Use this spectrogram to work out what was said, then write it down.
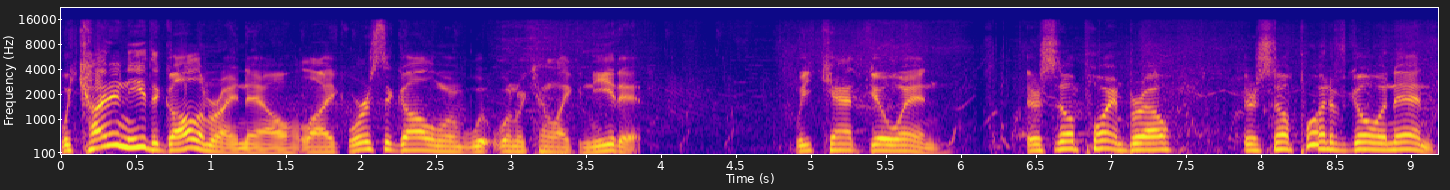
We kind of need the golem right now. Like, where's the golem when we, when we kind of like need it? We can't go in. There's no point, bro. There's no point of going in.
